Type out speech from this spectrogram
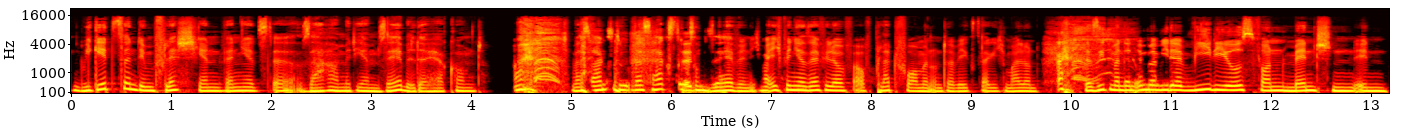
Wie geht's denn dem Fläschchen, wenn jetzt äh, Sarah mit ihrem Säbel daherkommt? Was sagst du, was sagst du zum Säbeln? Ich meine, ich bin ja sehr viel auf, auf Plattformen unterwegs, sage ich mal, und da sieht man dann immer wieder Videos von Menschen in,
